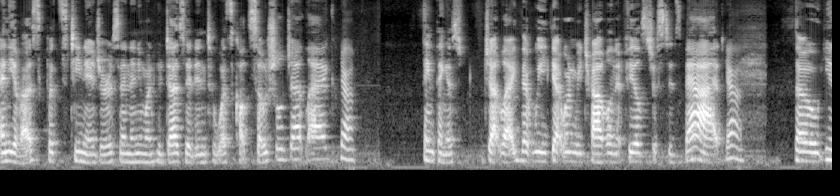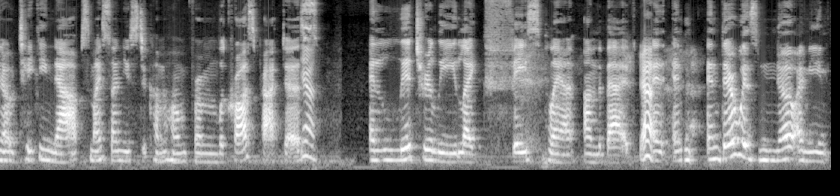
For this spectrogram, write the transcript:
any of us, puts teenagers and anyone who does it into what's called social jet lag. Yeah. Same thing as jet lag that we get when we travel and it feels just as bad. Yeah. So, you know, taking naps. My son used to come home from lacrosse practice. Yeah and literally like face plant on the bed. Yeah. And, and and there was no I mean,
